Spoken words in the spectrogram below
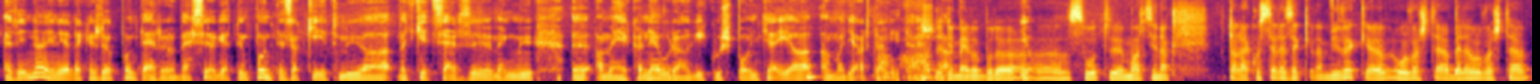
Ez egy nagyon érdekes dolog, pont erről beszélgettünk, pont ez a két mű, a, vagy két szerző, meg mű, amelyek a neuralgikus pontjai a, a magyar tanításnak. Hadd adjam el oda a szót Marcinak. Találkoztál ezekkel a művekkel? Olvastál, beleolvastál?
